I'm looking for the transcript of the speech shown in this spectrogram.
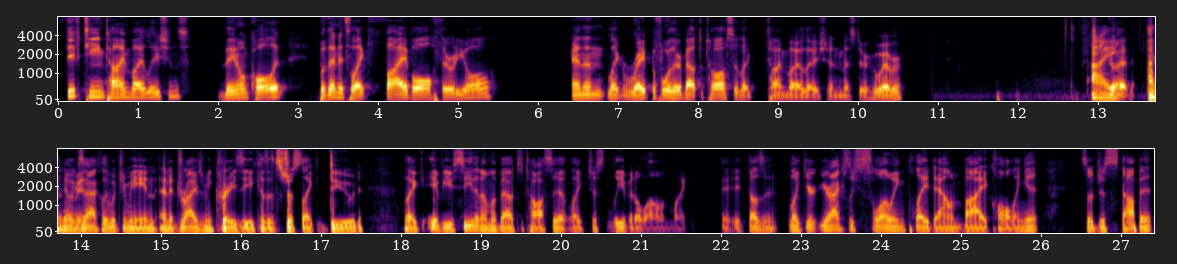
15 time violations. They don't call it, but then it's like five all, 30 all. And then, like, right before they're about to toss, they're like, time violation, Mr. Whoever. I Go ahead. I know I mean- exactly what you mean, and it drives me crazy because it's just like, dude, like if you see that I'm about to toss it, like just leave it alone. Like it, it doesn't like you're you're actually slowing play down by calling it, so just stop it.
